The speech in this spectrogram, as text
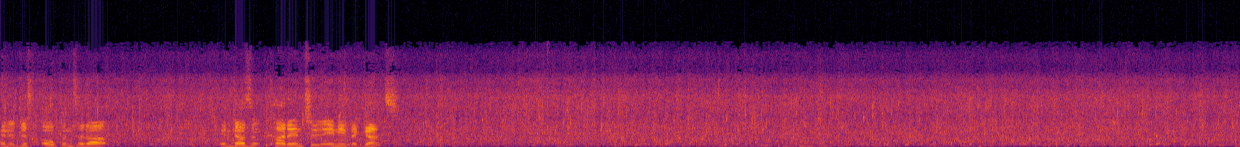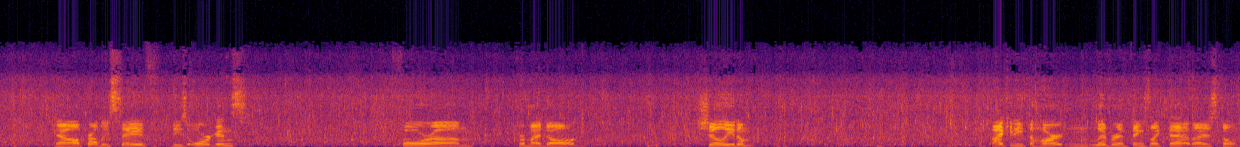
and it just opens it up and doesn't cut into any of the guts. Now I'll probably save these organs for um, for my dog. She'll eat them. I can eat the heart and liver and things like that, but I just don't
